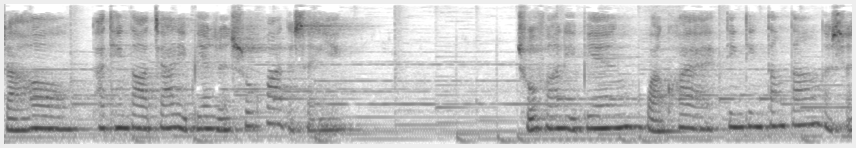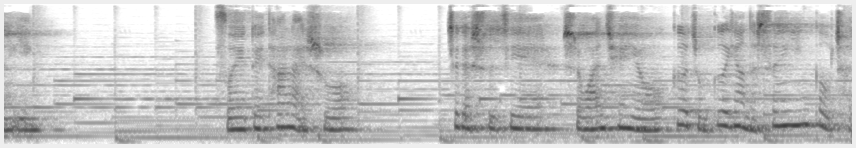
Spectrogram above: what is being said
然后他听到家里边人说话的声音，厨房里边碗筷叮叮当当的声音。所以对他来说，这个世界是完全由各种各样的声音构成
